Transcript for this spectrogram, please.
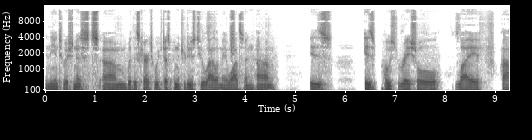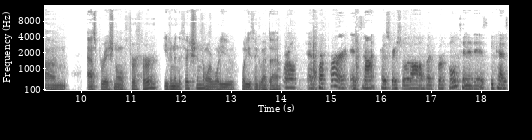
in the Intuitionists um, with this character we've just been introduced to, Lila Mae Watson, um, is is post-racial life um, aspirational for her, even in the fiction, or what do you what do you think about that? World for her, it's not post-racial at all, but for Fulton, it is because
